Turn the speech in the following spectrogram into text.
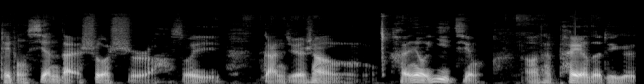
这种现代设施啊，所以。感觉上很有意境啊！他配的这个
